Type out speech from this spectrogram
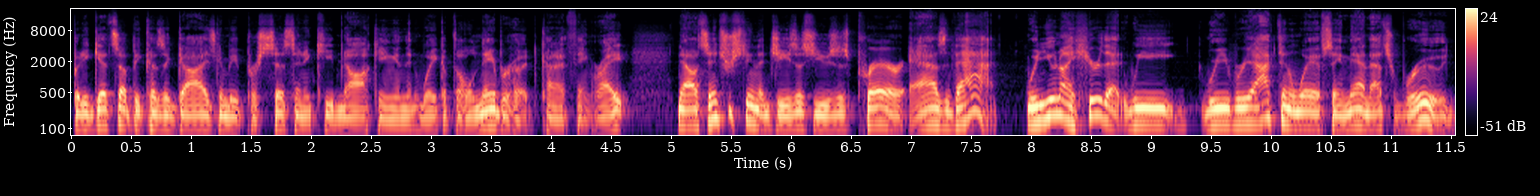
But he gets up because a guy is going to be persistent and keep knocking and then wake up the whole neighborhood kind of thing, right? Now, it's interesting that Jesus uses prayer as that. When you and I hear that, we we react in a way of saying, "Man, that's rude."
